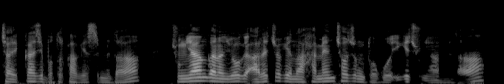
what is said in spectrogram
자, 여기까지 보도록 하겠습니다. 중요한 거는 여기 아래쪽에 있는 화면 조정 도구 이게 중요합니다.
